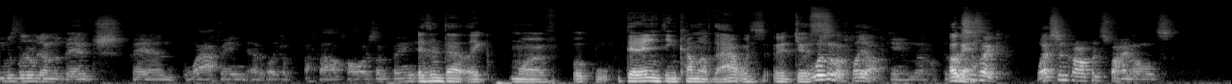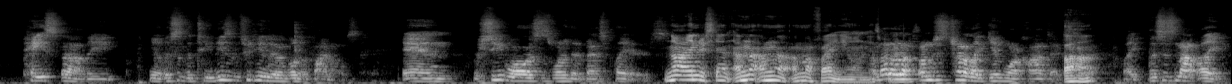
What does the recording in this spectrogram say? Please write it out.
He was literally on the bench and laughing at like a, a foul call or something. isn't that like more of oh, did anything come of that was it just? It wasn't a playoff game though. But Okay. This is like Western Conference Finals. Pace. Uh, the you know this is the team. These are the two teams that are going to go to the finals. And Rasheed Wallace is one of their best players. no i understand i'm not i'm not i'm not fighting you on I'm, this not, I'm, I'm- not- I'm just trying to like give more context. Uh-huh. Like this is not like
